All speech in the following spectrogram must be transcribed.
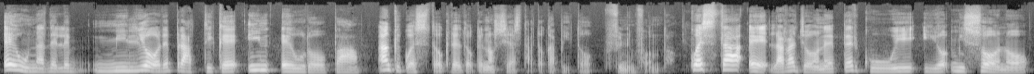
e una delle migliori pratiche in Europa. Anche questo credo che non sia stato capito fino in fondo. Questa è la ragione per cui io mi sono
